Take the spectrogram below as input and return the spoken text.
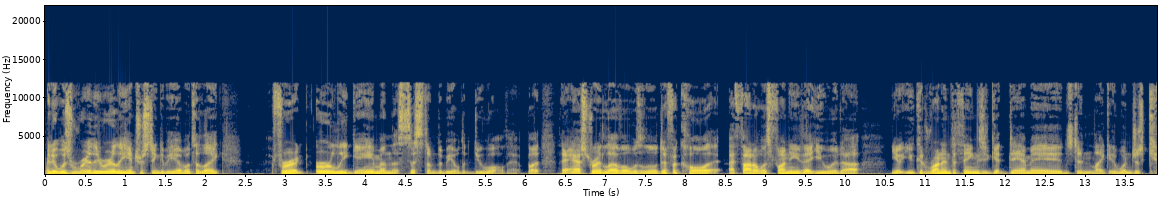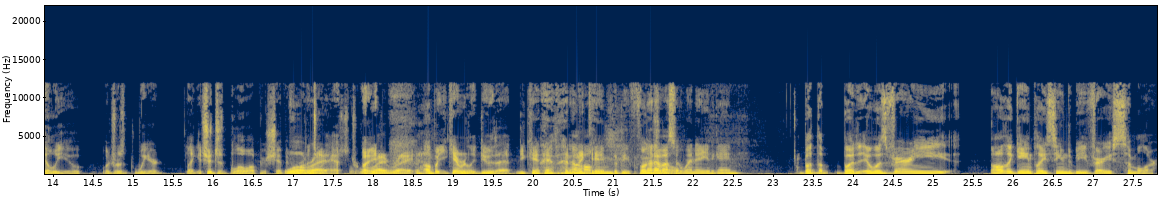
and it was really really interesting to be able to like for an early game on the system to be able to do all that. But the asteroid level was a little difficult. I thought it was funny that you would uh you know, you could run into things, you'd get damaged, and like it wouldn't just kill you, which was weird. Like it should just blow up your ship if Well, you run into right. an asteroid. Right, right. Uh, but you can't really do that. You can't have that in No. a game to be functional. None of us would win any of the game. But the but it was very all the gameplay seemed to be very similar.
